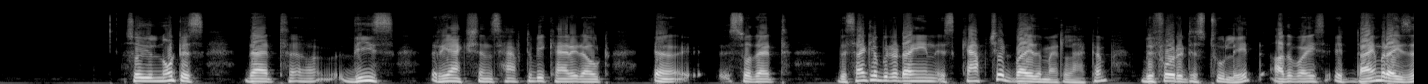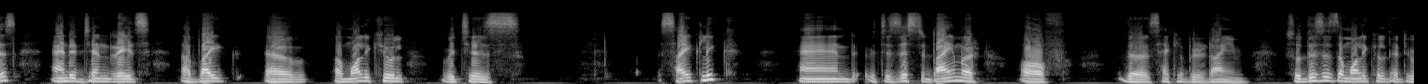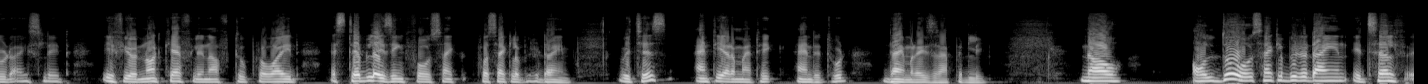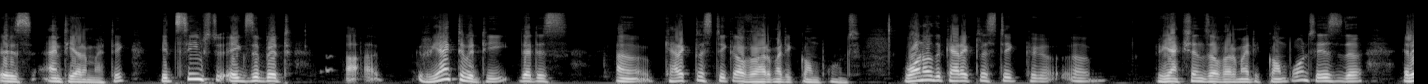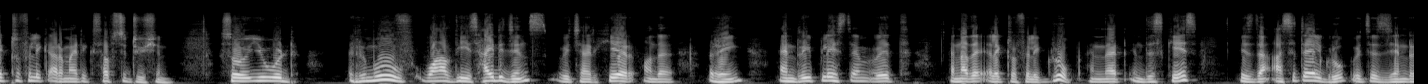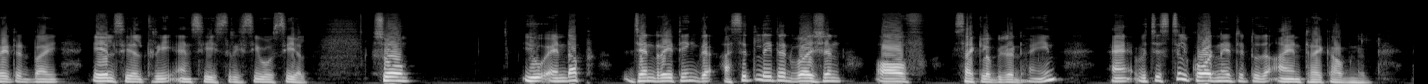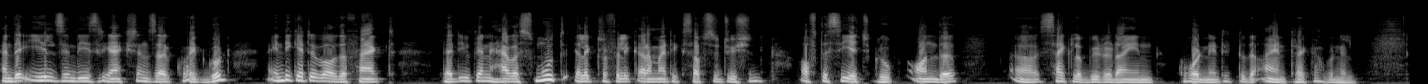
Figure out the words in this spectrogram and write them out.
So, you will notice that uh, these reactions have to be carried out, uh, so that the cyclobutadiene is captured by the metal atom before it is too late. Otherwise, it dimerizes and it generates a bi uh, a molecule which is cyclic and which is just a dimer of the cyclobutadiene. So, this is the molecule that you would isolate if you are not careful enough to provide a stabilizing force for cyclobutadiene, which is anti-aromatic and it would dimerize rapidly. Now, although cyclobutadiene itself is anti-aromatic, it seems to exhibit uh, reactivity that is uh, characteristic of aromatic compounds. One of the characteristic uh, uh, reactions of aromatic compounds is the electrophilic aromatic substitution. So, you would remove one of these hydrogens which are here on the ring and replace them with another electrophilic group and that in this case is the acetyl group which is generated by AlCl3 and CH3COCl. So, you end up generating the acetylated version of cyclobutadiene and which is still coordinated to the iron tricarbonyl and the yields in these reactions are quite good indicative of the fact that you can have a smooth electrophilic aromatic substitution of the CH group on the uh, cyclobutadiene coordinated to the iron tricarbonyl.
